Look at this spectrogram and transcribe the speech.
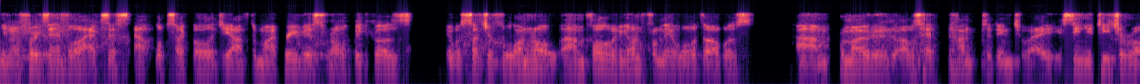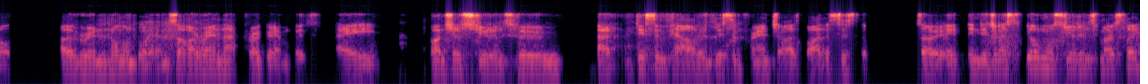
you know, for example, I accessed Outlook Psychology after my previous role because it was such a full-on role. Um, following on from the awards, I was um, promoted. I was headhunted into a senior teacher role over in Nhulunbuy, and so I ran that program with a bunch of students who are disempowered and disenfranchised by the system. So Indigenous Yolngu students mostly,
